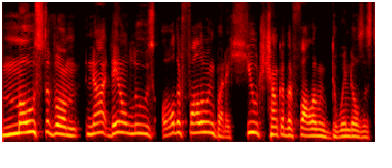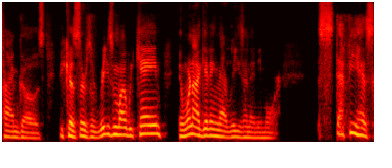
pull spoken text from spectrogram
most of them not they don't lose all their following but a huge chunk of their following dwindles as time goes because there's a reason why we came and we're not getting that reason anymore steffi has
